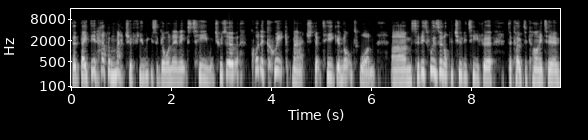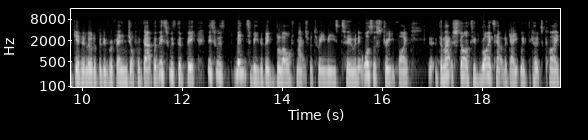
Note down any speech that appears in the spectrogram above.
they did have a match a few weeks ago on NXT, which was a quite a quick match that Tegan Nox won. Um, so this was an opportunity for Dakota Kai to get a little bit of revenge off of that. But this was the big, this was meant to be the big blow off match between these two, and it was a street fight the match started right out the gate with Dakota Kai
